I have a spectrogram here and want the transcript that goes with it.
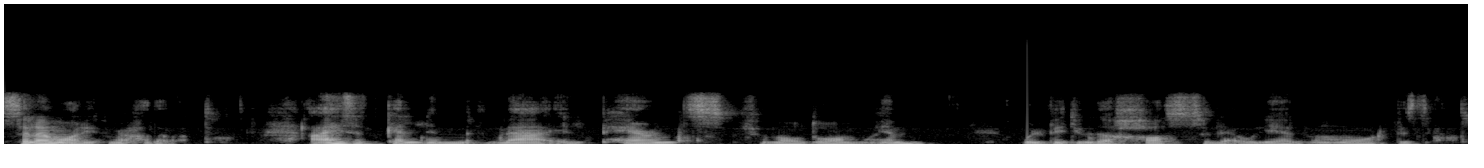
السلام عليكم يا حضرات. عايز أتكلم مع ال parents في موضوع مهم والفيديو ده خاص لأولياء الأمور بالذات.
